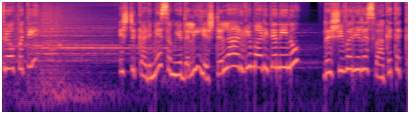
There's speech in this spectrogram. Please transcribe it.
ದ್ರೌಪದಿ? ಇಷ್ಟು ಕಡಿಮೆ ಸಮಯದಲ್ಲಿ ಎಷ್ಟೆಲ್ಲ ಅಡಿಗೆ ಮಾಡಿದ್ಯಾ ನೀನು? ಋಷಿವರ್ಯರ ಸ್ವಾಗತಕ್ಕ?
